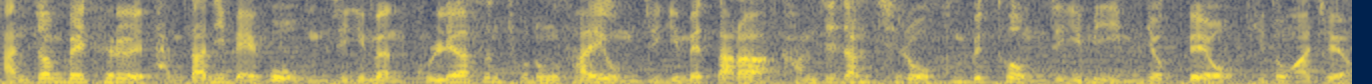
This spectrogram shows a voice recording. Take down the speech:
안전벨트를 단단히 매고 움직이면 골리앗은 조종사의 움직임에 따라 감지 장치로 컴퓨터 움직임이 입력되어 기동하지요.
